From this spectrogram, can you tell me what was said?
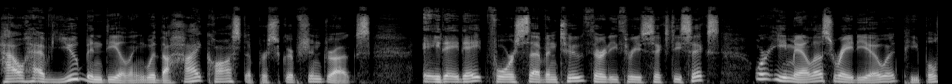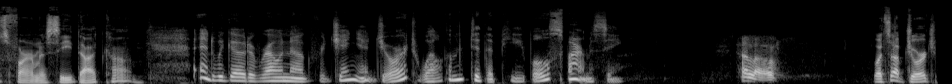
How have you been dealing with the high cost of prescription drugs? 888-472-3366 or email us radio at peoplespharmacy.com. And we go to Roanoke, Virginia. George, welcome to the People's Pharmacy. Hello. What's up, George?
